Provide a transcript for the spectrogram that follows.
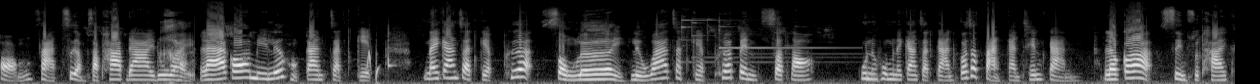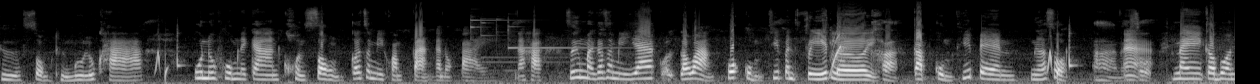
ของสัตว์เสื่อมสภาพได้ด้วยค่ะและก็มีเรื่องของการจัดเก็บ ในการจัดเก็บเพื่อส่งเลย หรือว่าจัดเก็บเพื่อเป็นสต็อกอุณหภูมิในการจัดการก็จะต่างกันเช่นกัน แล้วก็สิ่งสุดท้ายคือส่งถึงมือลูกค้า อุณหภูมิในการขนส่งก็จะมีความต่างกันออกไปนะคะ ซึ่งมันก็จะมีแยกระหว่างพวกกลุ่มที่เป็นฟรีซเลยค่ะกับกลุ่มที่เป็นเนื้อสดอ่าในอ่าสดในกระบวน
